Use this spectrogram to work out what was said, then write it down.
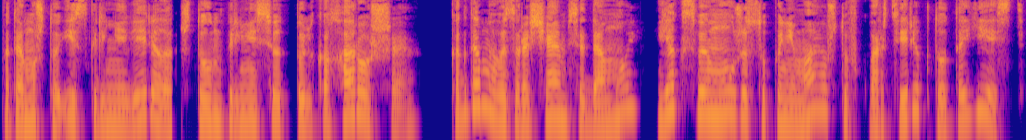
потому что искренне верила, что он принесет только хорошее. Когда мы возвращаемся домой, я к своему ужасу понимаю, что в квартире кто-то есть.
